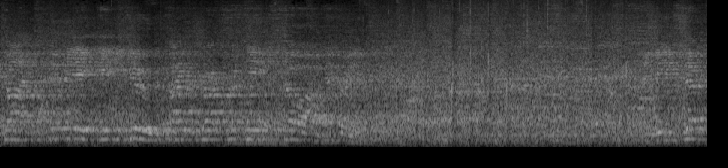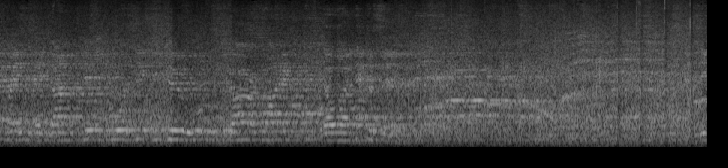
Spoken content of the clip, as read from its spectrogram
at John seventh place at John 5462, Star Aquatic, Noah Henderson. And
